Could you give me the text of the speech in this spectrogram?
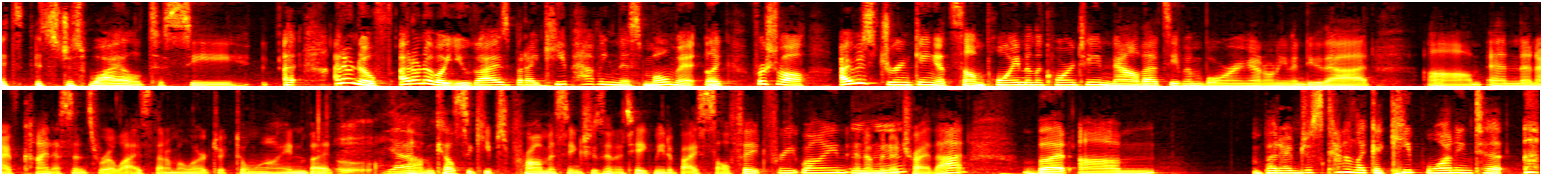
it's it's just wild to see. I, I don't know if, I don't know about you guys, but I keep having this moment. Like first of all, I was drinking at some point in the quarantine. Now that's even boring. I don't even do that. Um and then I've kind of since realized that I'm allergic to wine, but Yeah. um, Kelsey keeps promising she's going to take me to buy sulfate-free wine, and I'm Mm-hmm. going to try that. But um, but I'm just kind of like I keep wanting to uh,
